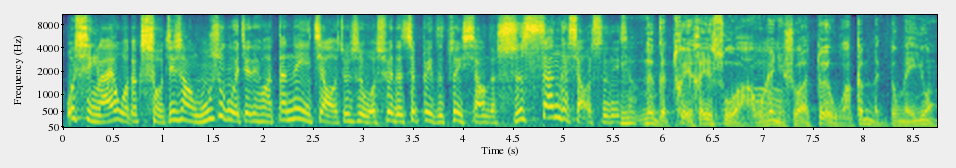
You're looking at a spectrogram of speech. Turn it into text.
我醒来，我的手机上无数个接电话，但那一觉就是我睡的这辈子最香的十三个小时。你想，那个褪黑素啊，我跟你说，对我根本都没用。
